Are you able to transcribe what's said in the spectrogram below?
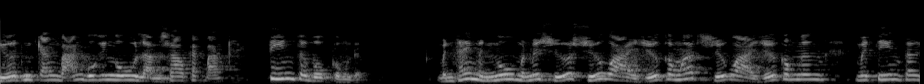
dựa trên căn bản của cái ngu, làm sao các bạn tiến tới vô cùng được? Mình thấy mình ngu, mình mới sửa sửa hoài, sửa không hết, sửa hoài, sửa không ngưng, mới tiến tới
